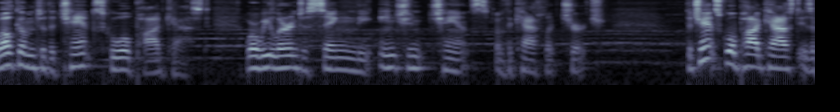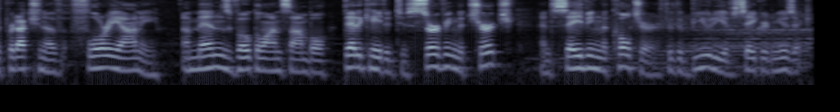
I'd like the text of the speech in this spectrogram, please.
Welcome to the Chant School podcast, where we learn to sing the ancient chants of the Catholic Church. The Chant School podcast is a production of Floriani, a men's vocal ensemble dedicated to serving the church and saving the culture through the beauty of sacred music.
